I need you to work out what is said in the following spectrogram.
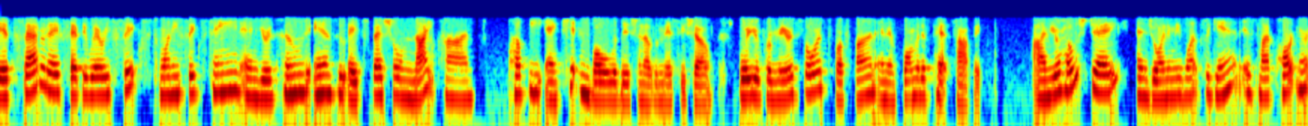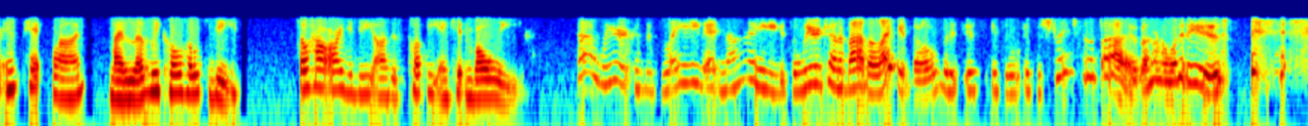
It's Saturday, February 6, 2016, and you're tuned into a special nighttime Puppy and Kitten Bowl edition of The Missy Show. We're your premier source for fun and informative pet topics. I'm your host, Jay, and joining me once again is my partner in pet crime, my lovely co host, Dee. So, how are you, Dee, on this Puppy and Kitten Bowl Eve? Kind of weird because it's late at night. It's a weird kind of vibe. I like it though, but it's it's it's a it's a strange kind of vibe. I don't know what it is.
